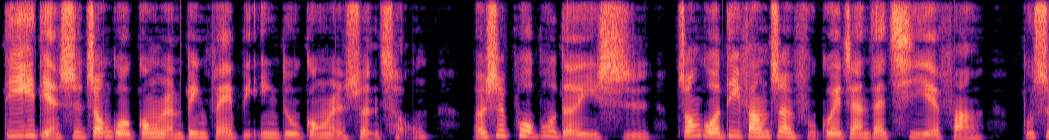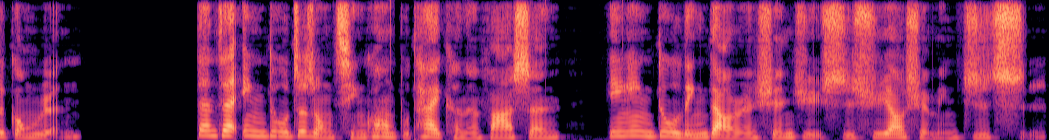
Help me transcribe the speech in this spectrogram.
第一点是中国工人并非比印度工人顺从，而是迫不得已时，中国地方政府贵站在企业方，不是工人。但在印度这种情况不太可能发生，因印度领导人选举时需要选民支持。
